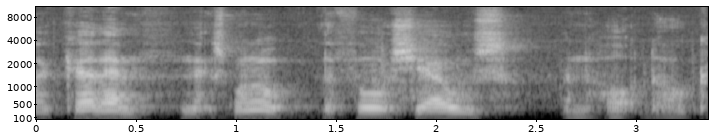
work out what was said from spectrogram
Okay then, next one up, the four shells and hot dog.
